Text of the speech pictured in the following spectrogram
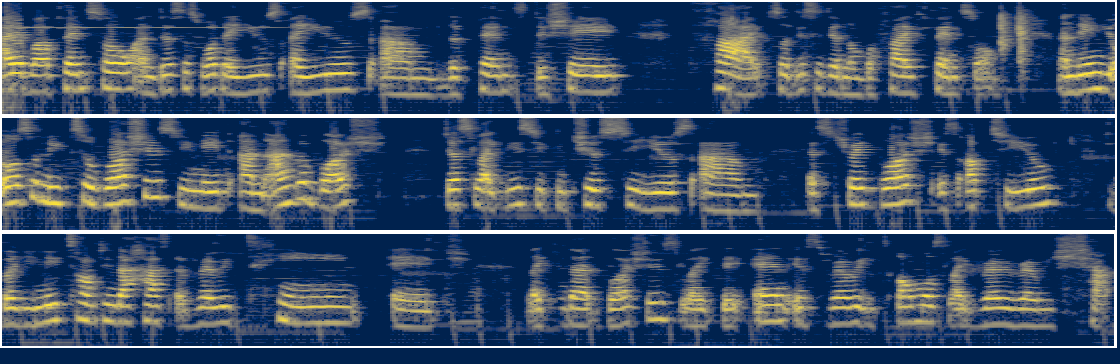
eyebrow pencil and this is what I use. I use um, the pens the shade 5 so this is the number 5 pencil. And then you also need two brushes. You need an angle brush. Just like this you can choose to use um, a straight brush. It's up to you. But you need something that has a very thin edge like that brushes like the end is very it's almost like very very sharp.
